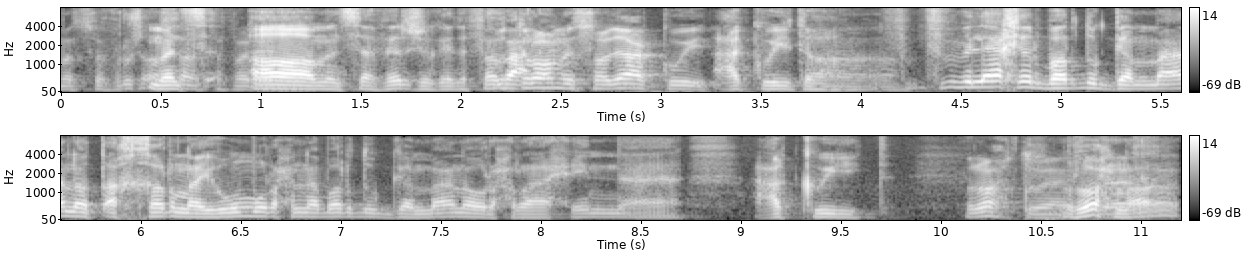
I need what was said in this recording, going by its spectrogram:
ما, تسافروش أصلا نس... سفرية؟ آه ما نسافرش وكده. فبعد تروحوا من السعودية على الكويت؟ على الكويت آه. آه. في الآخر برضو اتجمعنا اتاخرنا يوم ورحنا برضو اتجمعنا ورح رايحين آه، على الكويت. رحتوا يعني؟ رحنا.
